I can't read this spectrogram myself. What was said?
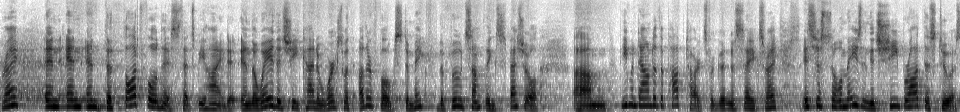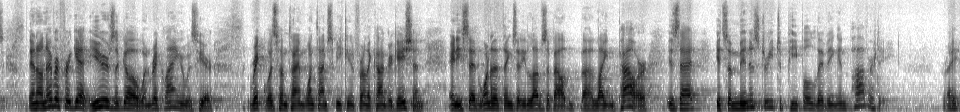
right? And, and, and the thoughtfulness that's behind it, and the way that she kind of works with other folks to make the food something special. Um, even down to the Pop Tarts, for goodness sakes, right? It's just so amazing that she brought this to us. And I'll never forget years ago when Rick Langer was here, Rick was sometime, one time speaking in front of the congregation, and he said one of the things that he loves about uh, Light and Power is that it's a ministry to people living in poverty, right?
